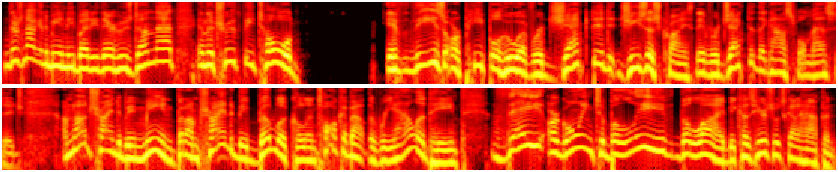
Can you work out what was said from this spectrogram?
There's not going to be anybody there who's done that. And the truth be told, if these are people who have rejected Jesus Christ, they've rejected the gospel message, I'm not trying to be mean, but I'm trying to be biblical and talk about the reality. They are going to believe the lie because here's what's going to happen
